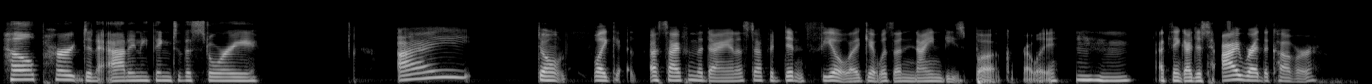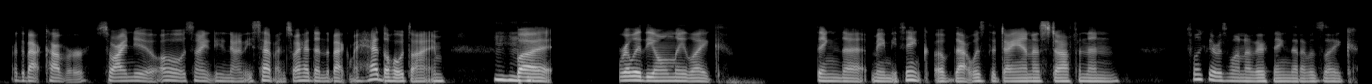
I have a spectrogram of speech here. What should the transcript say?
help hurt did it add anything to the story I don't like aside from the Diana stuff, it didn't feel like it was a 90s book, really. mm-hmm I think I just I read the cover or the back cover, so I knew, oh, it's 1997. So I had that in the back of my head the whole time. Mm-hmm. But really the only like thing that made me think of that was the Diana stuff and then feel like there was one other thing that I was like,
